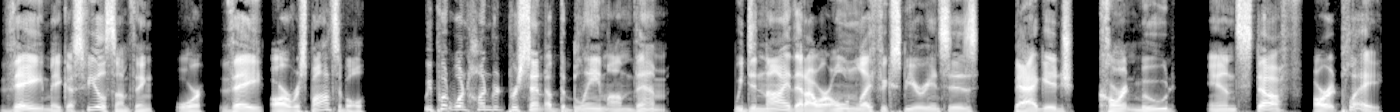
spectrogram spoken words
they make us feel something, or they are responsible, we put 100% of the blame on them. We deny that our own life experiences, baggage, current mood, and stuff are at play.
